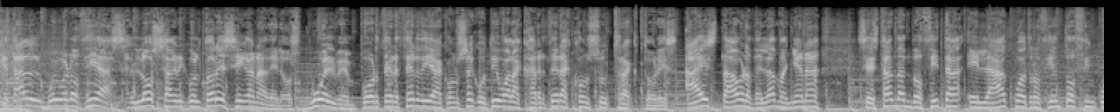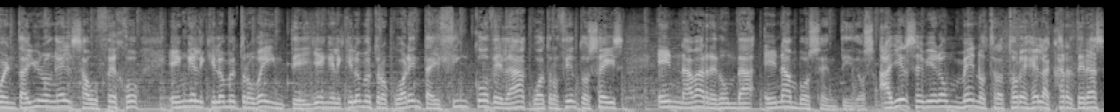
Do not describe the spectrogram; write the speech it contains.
¿Qué tal? Muy buenos días. Los agricultores y ganaderos vuelven por tercer día consecutivo a las carreteras con sus tractores. A esta hora de la mañana se están dando cita en la A451 en el Saucejo en el kilómetro 20 y en el kilómetro 45 de la A406 en Navarredonda en ambos sentidos. Ayer se vieron menos tractores en las carreteras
